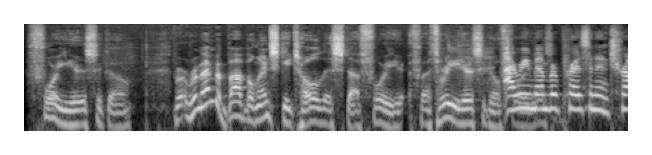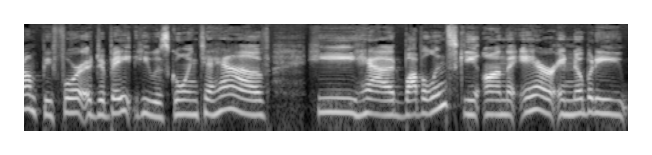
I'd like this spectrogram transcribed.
four years ago. Remember, Bobulinski told this stuff four year, three years ago. I remember ago. President Trump before a debate he was going to have, he had Bobulinski on the air, and nobody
